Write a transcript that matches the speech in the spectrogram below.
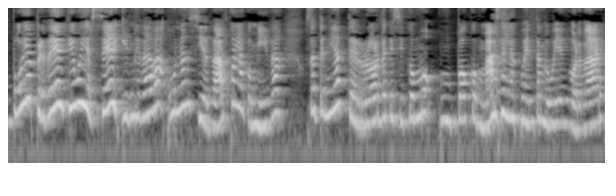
voy a perder, ¿qué voy a hacer? Y me daba una ansiedad con la comida. O sea, tenía terror de que si como un poco más de la cuenta me voy a engordar.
